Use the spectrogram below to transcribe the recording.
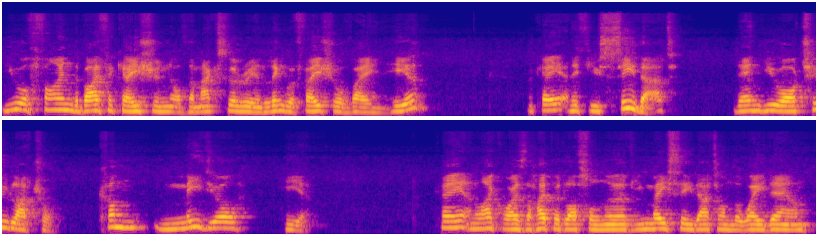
you will find the bifurcation of the maxillary and linguofacial vein here. Okay, and if you see that, then you are too lateral. Come medial here. Okay, and likewise the hypoglossal nerve, you may see that on the way down,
